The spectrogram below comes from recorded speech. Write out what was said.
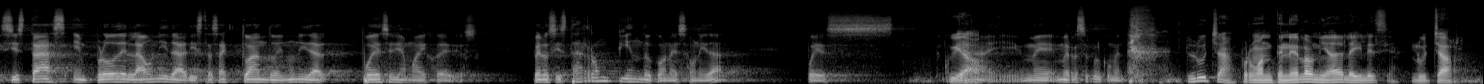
si estás en pro de la unidad y estás actuando en unidad, puedes ser llamado hijo de Dios. Pero si estás rompiendo con esa unidad, pues Cuidado. me, me reservo el comentario. Lucha por mantener la unidad de la iglesia. Luchar.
